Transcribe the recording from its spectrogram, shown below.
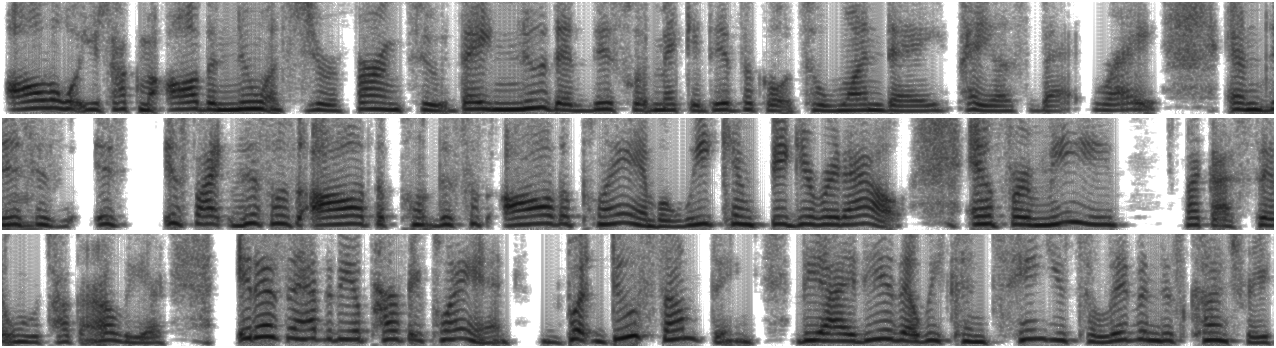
all of what you're talking about, all the nuances you're referring to, they knew that this would make it difficult to one day pay us back, right? And mm-hmm. this is it's it's like this was all the this was all the plan, but we can figure it out. And for me, like I said when we were talking earlier, it doesn't have to be a perfect plan, but do something. The idea that we continue to live in this country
